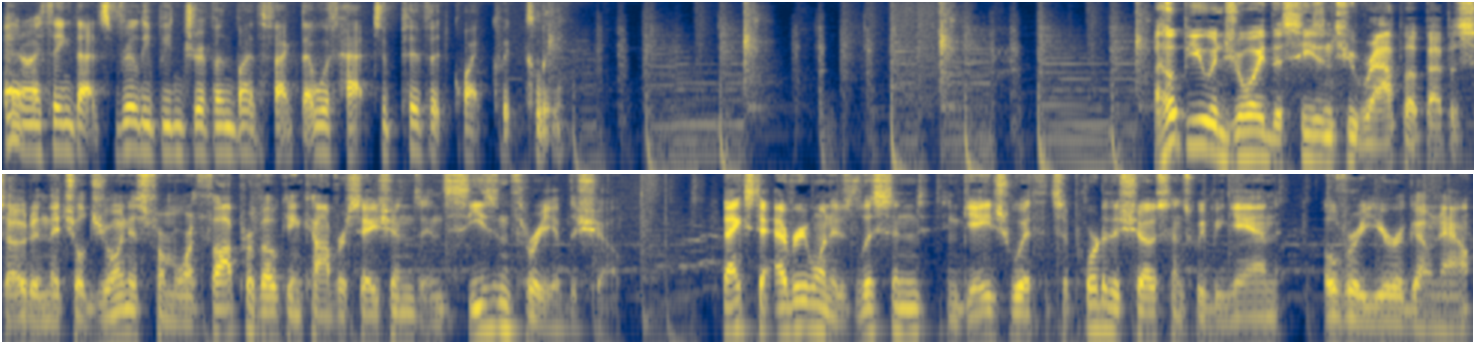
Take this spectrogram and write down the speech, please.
And I think that's really been driven by the fact that we've had to pivot quite quickly. I hope you enjoyed the season two wrap up episode and that you'll join us for more thought provoking conversations in season three of the show. Thanks to everyone who's listened, engaged with, and supported the show since we began over a year ago now.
